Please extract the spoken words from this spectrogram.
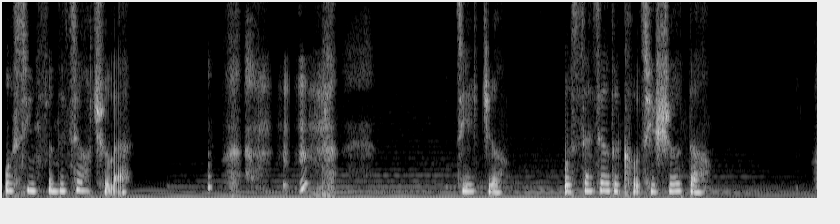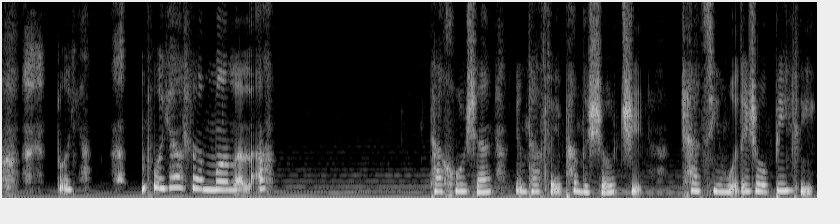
我兴奋的叫出来。接着，我撒娇的口气说道：“不要，不要乱摸了啦！”他忽然用他肥胖的手指插进我的肉逼里，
